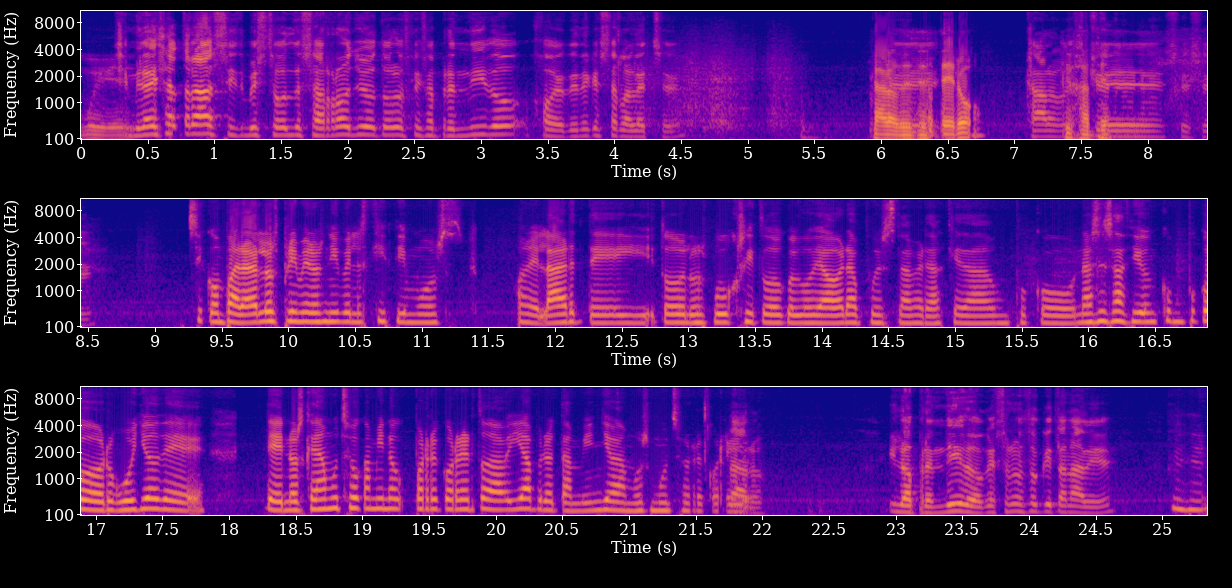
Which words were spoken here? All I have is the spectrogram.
Muy bien. Si miráis atrás y veis todo el desarrollo, todos los que habéis aprendido, joder, tiene que ser la leche. ¿eh? Claro, desde Eh, cero, Claro, Fíjate. es que. Sí, sí. Si comparar los primeros niveles que hicimos con el arte y todos los bugs y todo con lo de ahora, pues la verdad que da un poco una sensación con un poco de orgullo de, de nos queda mucho camino por recorrer todavía, pero también llevamos mucho recorrido. Claro. Y lo aprendido, que eso no se lo quita a nadie, ¿eh?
